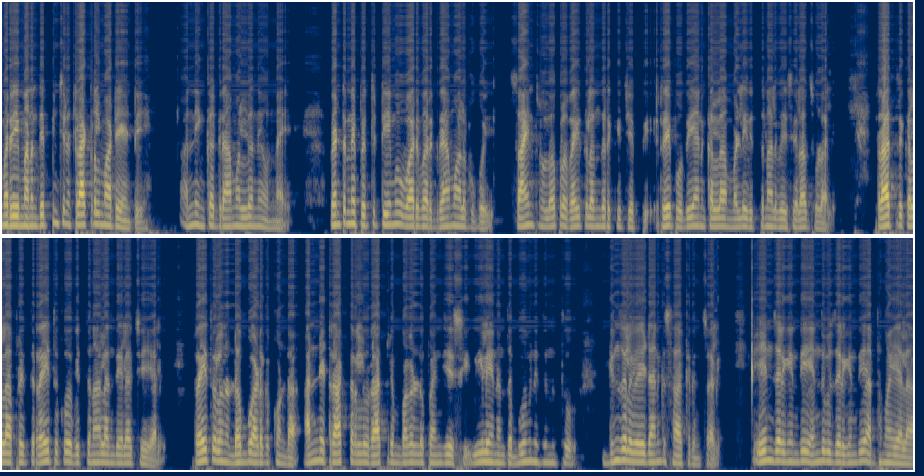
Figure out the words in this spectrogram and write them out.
మరి మనం తెప్పించిన ట్రాక్టర్ల మాట ఏంటి? అన్నీ ఇంకా గ్రామాల్లోనే ఉన్నాయి. వెంటనే ప్రతి టీము వారి వారి గ్రామాలకు పోయి సాయంత్రం లోపల రైతులందరికీ చెప్పి రేపు ఉదయానికల్లా మళ్ళీ విత్తనాలు వేసేలా చూడాలి. రాత్రికల్లా ప్రతి రైతుకు విత్తనాలు అందేలా చేయాలి. రైతులను డబ్బు అడగకుండా అన్ని ట్రాక్టర్లు రాత్రింబగళ్ళు పనిచేసి వీలైనంత భూమిని దున్నుతూ గింజలు వేయడానికి సహకరించాలి. ఏం జరిగింది? ఎందుకు జరిగింది? అర్థమయ్యేలా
